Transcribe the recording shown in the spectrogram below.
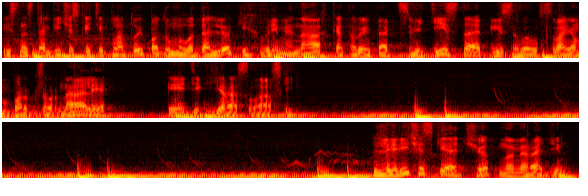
и с ностальгической теплотой подумал о далеких временах, которые так цветисто описывал в своем борт-журнале Эдик Ярославский. Лирический отчет номер один –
